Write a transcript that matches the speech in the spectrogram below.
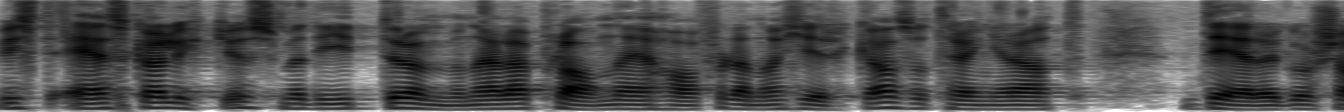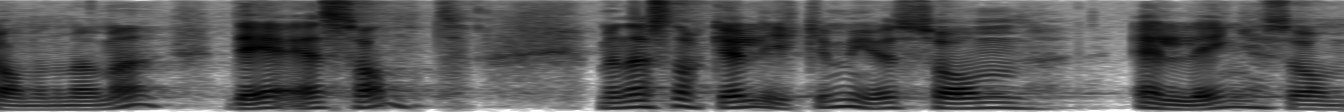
hvis jeg skal lykkes med de drømmene eller planene jeg har for denne kirka, så trenger jeg at dere går sammen med meg. Det er sant. Men jeg snakker like mye som Elling, som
